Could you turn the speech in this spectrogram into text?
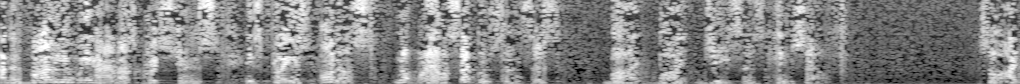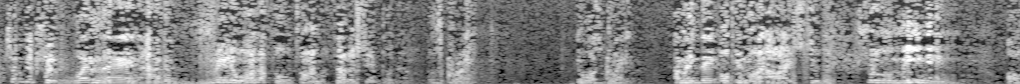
That the value we have as Christians is placed on us not by our circumstances, but by Jesus Himself. So I took the trip, went there, and had a really wonderful time of fellowship with them. It was great. It was great. I mean, they opened my eyes to the true meaning of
